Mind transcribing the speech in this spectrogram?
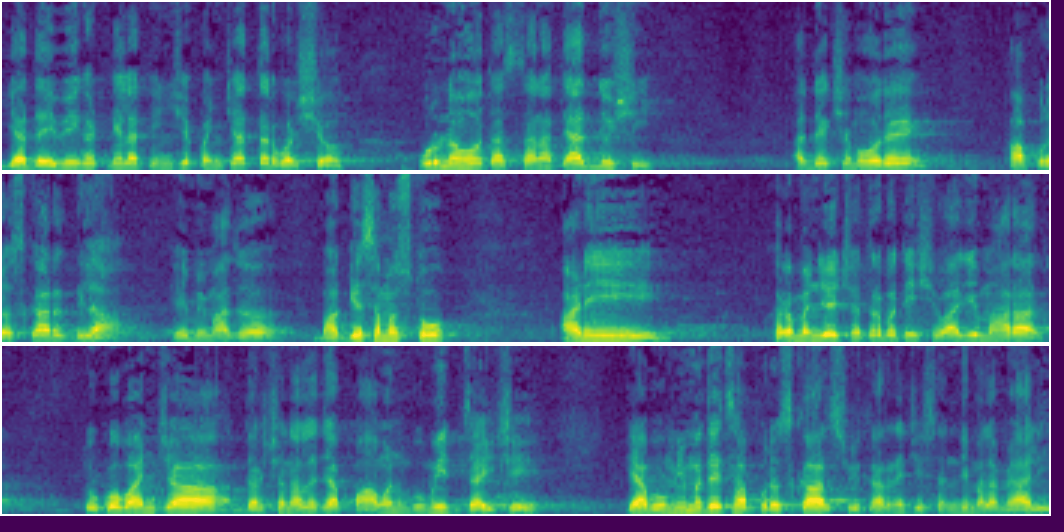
या दैवी घटनेला तीनशे पंच्याहत्तर वर्ष पूर्ण होत असताना त्याच दिवशी अध्यक्ष महोदय हा पुरस्कार दिला. हे मी माझं भाग्य समजतो. आणि खरं म्हणजे छत्रपती शिवाजी महाराज तुकोबांच्या दर्शनाला ज्या पावन भूमीत जायचे त्या भूमीमध्येच हा पुरस्कार स्वीकारण्याची संधी मला मिळाली.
